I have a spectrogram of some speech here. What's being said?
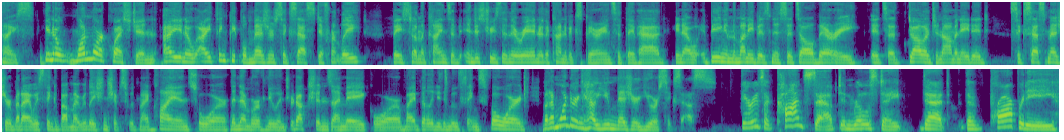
Nice. You know, one more question. I, you know, I think people measure success differently based on the kinds of industries that they're in or the kind of experience that they've had. You know, being in the money business, it's all very, it's a dollar denominated success measure, but I always think about my relationships with my clients or the number of new introductions I make or my ability to move things forward. But I'm wondering how you measure your success. There is a concept in real estate that the property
